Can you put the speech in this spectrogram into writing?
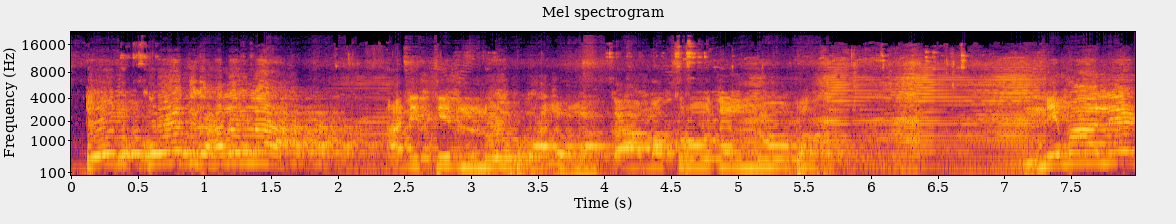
दोन क्रोध घालवला आणि तीन लोभ घालवला. काम क्रोध लोभ. निमाले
